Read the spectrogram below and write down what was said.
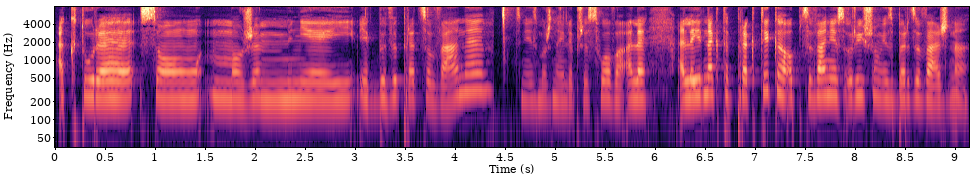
a które są może mniej jakby wypracowane, to nie jest może najlepsze słowo, ale, ale jednak ta praktyka obcowania z Oriszą jest bardzo ważna,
